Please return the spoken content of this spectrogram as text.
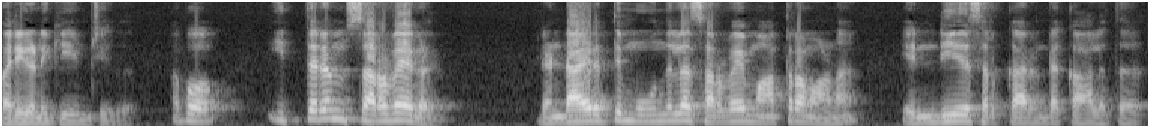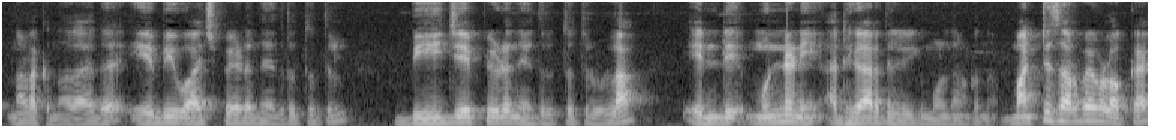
പരിഗണിക്കുകയും ചെയ്തത്. അപ്പോൾ ഇത്തരം സർവേകൾ രണ്ടായിരത്തി മൂന്നിലെ സർവേ മാത്രമാണ് എൻ ഡി എ സർക്കാരിന്റെ കാലത്ത് നടക്കുന്നത്. അതായത് എ ബി വാജ്പേയിയുടെ നേതൃത്വത്തിൽ ബി ജെ പിയുടെ നേതൃത്വത്തിലുള്ള എൻ ഡി മുന്നണി അധികാരത്തിലിരിക്കുമ്പോൾ നടക്കുന്നത്. മറ്റ് സർവേകളൊക്കെ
